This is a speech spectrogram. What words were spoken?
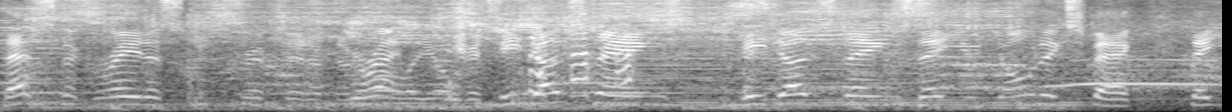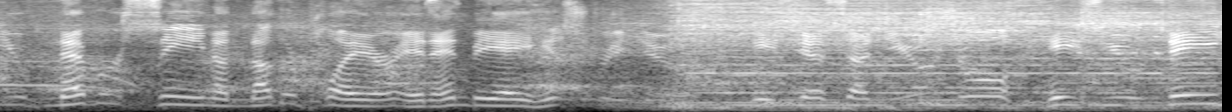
that's the greatest description of You're Nikola right. Jokic. He does things, he does things that you don't expect, that you've never seen another player in NBA history do. He's just unusual. He's unique.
